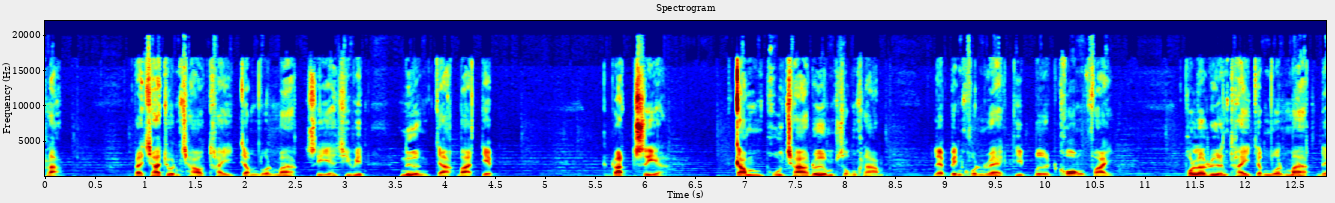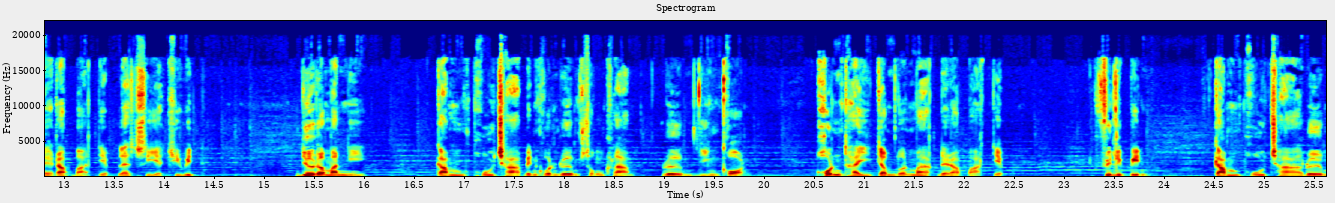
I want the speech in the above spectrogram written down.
คราม ประชาชนชาวไทยจำนวนมากเสียชีวิตเนื่องจากบาดเจ็บ รัสเซีย กัมพูชาเริ่มสงคราม และเป็นคนแรกที่เปิดกองไฟ พลเรือนไทยจำนวนมากได้รับบาดเจ็บและเสียชีวิต เยอรมนีกัมพูชาเป็นคนเริ่มสงคราม เริ่มยิงก่อน คนไทยจำนวนมากได้รับบาดเจ็บ ฟิลิปปินส์กัมพูชาเริ่ม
